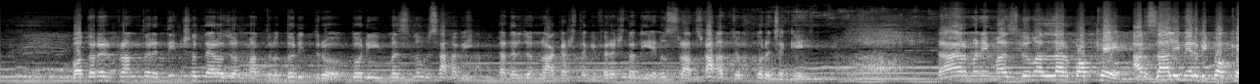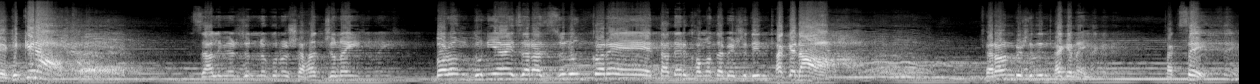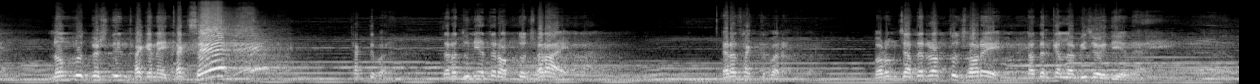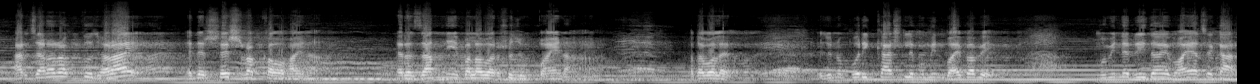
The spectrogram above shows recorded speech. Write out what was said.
বদরের প্রান্তরে তিনশো তেরো জন মাত্র দরিদ্র, গরিব, মজলুম সাহাবি। তাদের জন্য আকাশ থেকে ফেরেস্তা দিয়ে নুসরাত সাহায্য করেছে কে? তার মানে মাজলুম আল্লাহর পক্ষে আর জালিমের বিপক্ষে, ঠিক কিনা? জালিমের জন্য কোনো সাহায্য নাই। বরং দুনিয়ায় যারা জুলুম করে, তাদের ক্ষমতা বেশি দিন থাকে না। ফেরাউন বেশি দিন থাকে নাই। থাকছে? নমরুদ বেশি দিন থাকে নাই। থাকছে? থাকতে পারে না। যারা দুনিয়াতে রক্ত ঝরায়, এরা থাকতে পারে। বরং যাদের রক্ত ঝরে, তাদেরকে আল্লাহ বিজয় দিয়ে দেয়। আর যারা রক্ত ঝরায়, এদের শেষ রক্ষাও হয় না। এরা জান নিয়ে পালাবার সুযোগ পায় না। কথা বলেন? এজন্য পরীক্ষা আসলে মুমিন ভয় পাবে। মুমিনের হৃদয়ে ভয় আছে কার?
